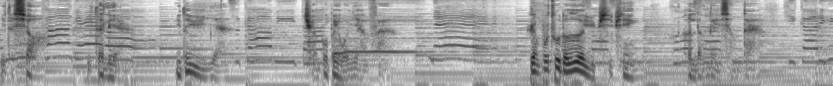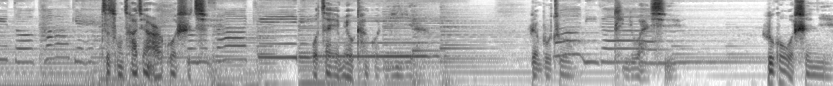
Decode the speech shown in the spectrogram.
你的笑，你的脸，你的语言，全部被我厌烦，忍不住的恶语批评和冷脸相待。自从擦肩而过时起，我再也没有看过你一眼，忍不住替你。惋惜。如果我是你，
